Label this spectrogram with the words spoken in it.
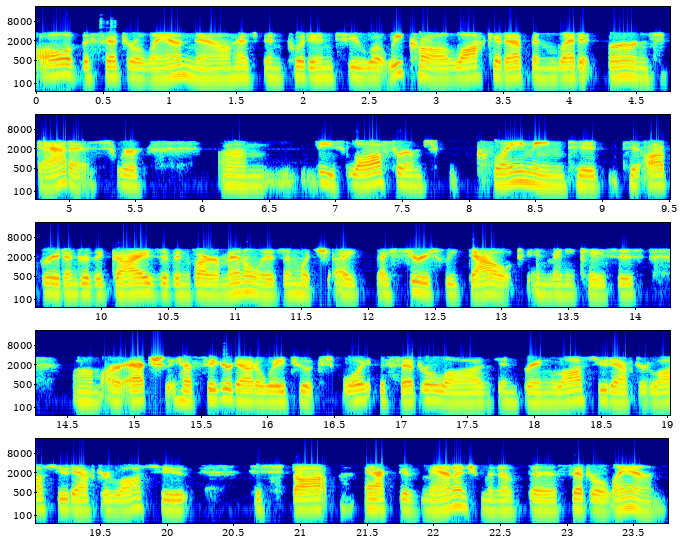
all of the federal land now has been put into what we call lock it up and let it burn status, where um, these law firms claiming to, to operate under the guise of environmentalism, which I, I seriously doubt in many cases, um, are actually have figured out a way to exploit the federal laws and bring lawsuit after lawsuit after lawsuit to stop active management of the federal lands.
